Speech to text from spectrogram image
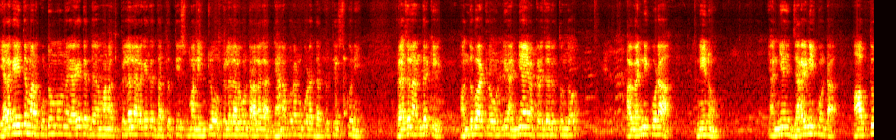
ఎలాగైతే మన కుటుంబం ఎలాగైతే మన పిల్లలు ఎలాగైతే దత్తత తీసుకు మన ఇంట్లో పిల్లలు ఎలాగుంటారో అలాగా జ్ఞానపురాన్ని కూడా దత్తత తీసుకొని ప్రజలందరికీ అందుబాటులో ఉండి అన్యాయం ఎక్కడ జరుగుతుందో అవన్నీ కూడా నేను అన్యాయం జరగనీయకుండా ఆపుతూ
